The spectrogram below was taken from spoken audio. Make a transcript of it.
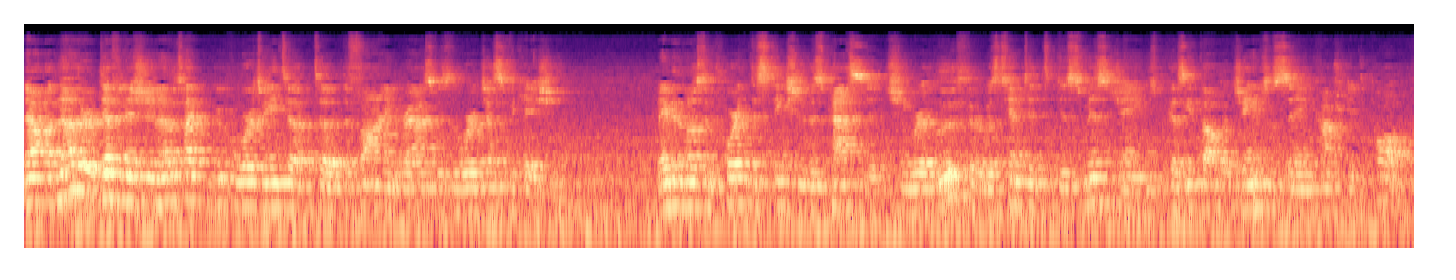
Now, another definition, another type of group of words we need to, to define and grasp is the word justification. Maybe the most important distinction of this passage, and where Luther was tempted to dismiss James because he thought what James was saying contradicted Paul.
